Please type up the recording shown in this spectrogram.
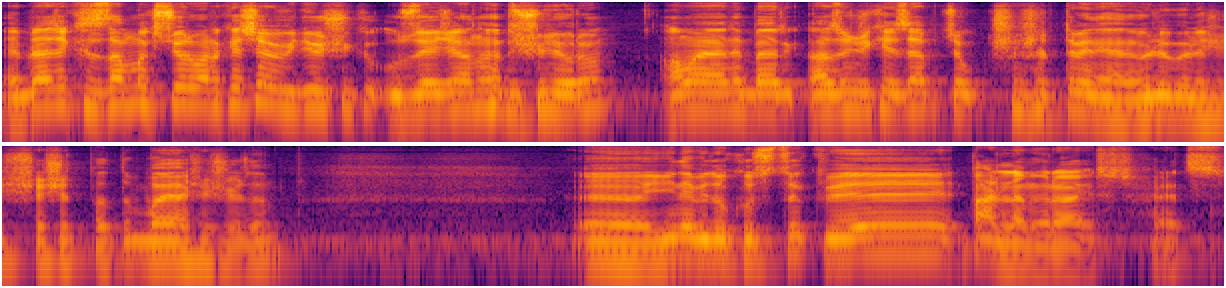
Ee, birazcık hızlanmak istiyorum arkadaşlar. Video çünkü uzayacağını düşünüyorum. Ama yani ben, az önceki hesap çok şaşırttı beni yani. Öyle böyle şaşırtmadı. Bayağı şaşırdım. Ee, yine bir 9 tık ve parlamıyor hayır. Evet.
